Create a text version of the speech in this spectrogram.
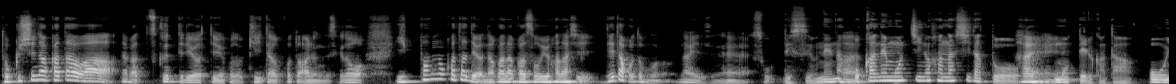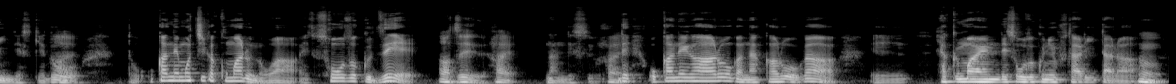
特殊な方はなんか作ってるよっていうことを聞いたことあるんですけど、一般の方ではなかなかそういう話出たこともないですね。そうですよね。なんはいかお金持ちの話だとはい思ってる方多いんですけど、お金持ちが困るのは、えっと相続税あ、税、はい。なんですよ。はいで、お金があろうがなかろうが、えー100万円で相続人2人いたら、うん。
